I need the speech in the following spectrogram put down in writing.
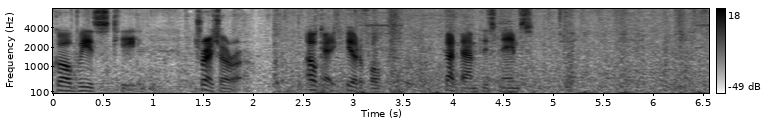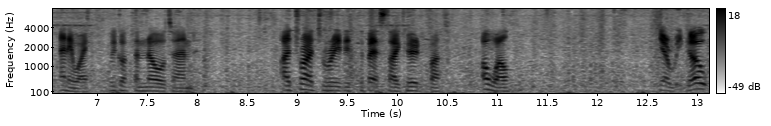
Voloshkovsky, Treasurer. Okay, beautiful. Goddamn these names. Anyway, we got the note and I tried to read it the best I could, but oh well. Here we go.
